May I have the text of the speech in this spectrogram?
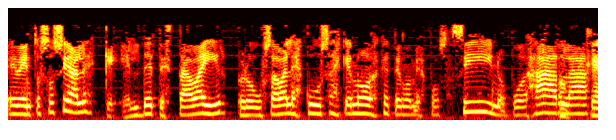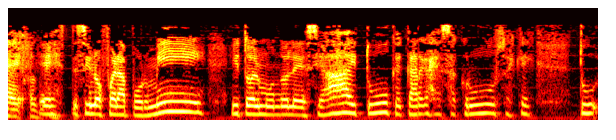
eventos sociales que él detestaba ir, pero usaba la excusa es que no, es que tengo a mi esposa sí, no puedo dejarla, Okay, okay. este si no fuera por mí y todo el mundo le decía, ay tú que cargas esa cruz, es que tú,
